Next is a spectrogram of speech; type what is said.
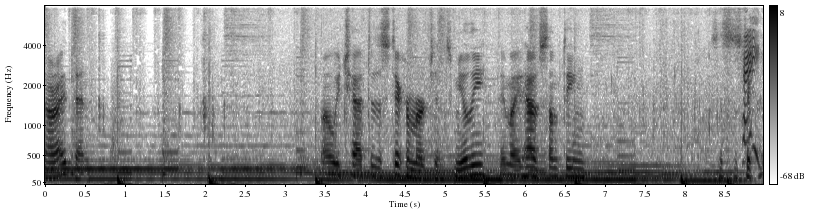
Alright then. Well, we chat to the sticker merchants. Muley, they might have something. Is this a sticker?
